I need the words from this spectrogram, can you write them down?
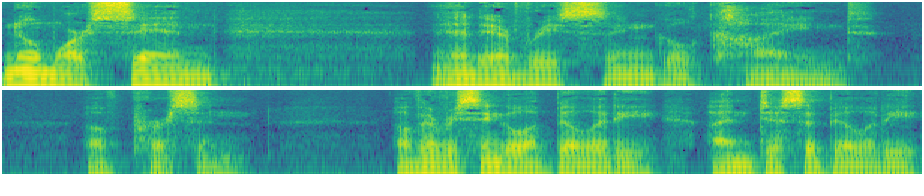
no more sin, and every single kind of person of every single ability and disability,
